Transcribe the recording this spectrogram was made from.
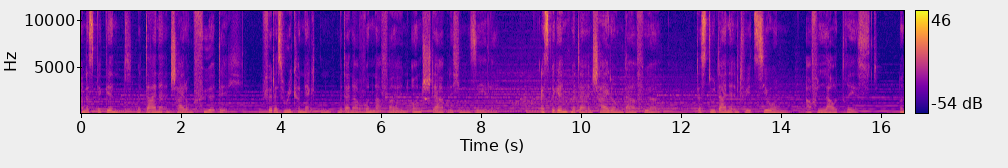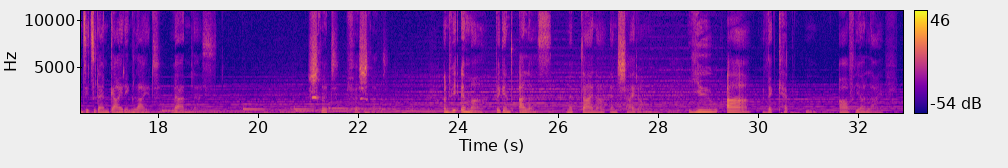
Und es beginnt mit deiner Entscheidung für dich, für das Reconnecten mit deiner wundervollen, unsterblichen Seele. Es beginnt mit der Entscheidung dafür, dass du deine Intuition auf laut drehst und sie zu deinem Guiding Light werden lässt. Schritt für Schritt. Und wie immer beginnt alles mit deiner Entscheidung. You are the captain of your life.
